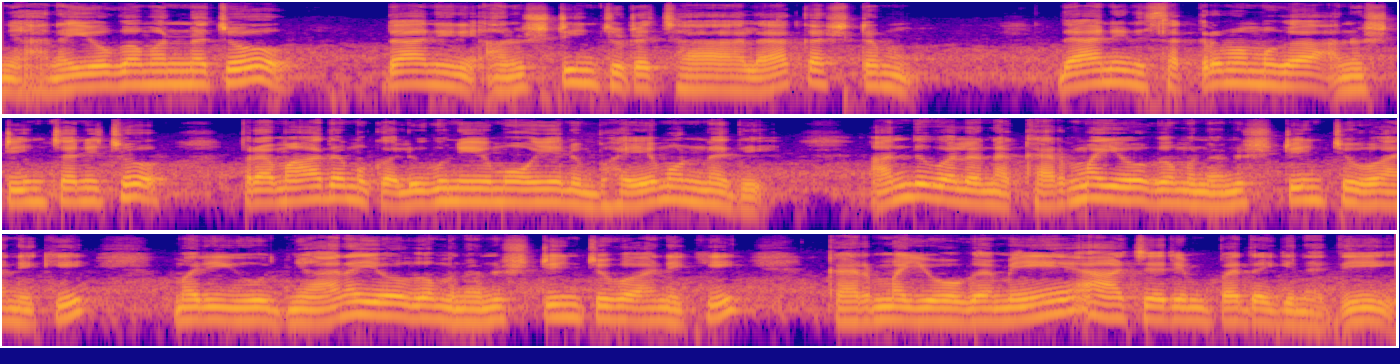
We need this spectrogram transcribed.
జ్ఞానయోగమన్నచో దానిని అనుష్ఠించుట చాలా కష్టము. దానిని సక్రమముగా అనుష్ఠించనిచో ప్రమాదము కలుగునేమోయను భయమున్నది. అందువలన కర్మయోగమును అనుష్ఠించువానికి మరియు జ్ఞానయోగమును అనుష్ఠించువానికి కర్మయోగమే ఆచరింపదగినది.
